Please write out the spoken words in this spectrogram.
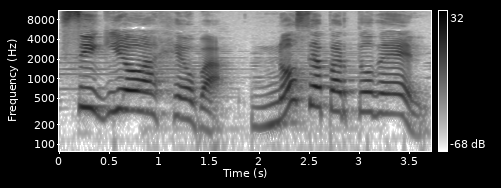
siguió a Jehová, no se apartó de él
